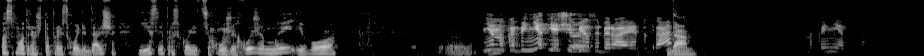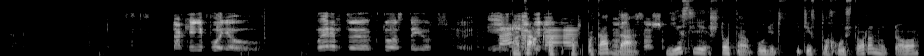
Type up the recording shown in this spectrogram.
посмотрим, что происходит дальше. Если происходит все хуже и хуже, мы его... э, Не, ну кабинет я себе забираю этот, да? да, Наконец-то. так я не понял. Мэром-то кто остается? И Саша пока, пок- пока- пок- пока Саша, да. Саша. Если что-то будет идти в плохую сторону, то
